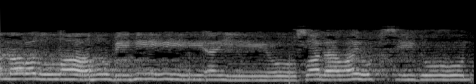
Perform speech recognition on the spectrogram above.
أمر الله به أن يوصل ويفسدون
